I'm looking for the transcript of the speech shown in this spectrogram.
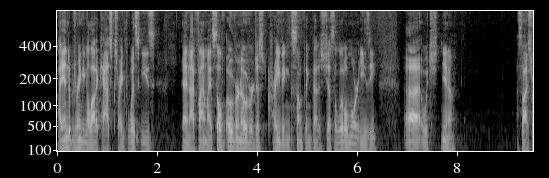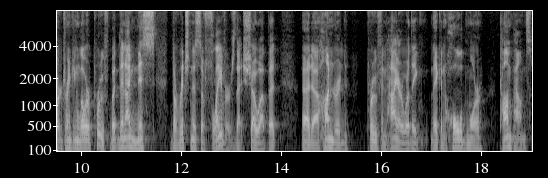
I end up drinking a lot of cask strength whiskeys and I find myself over and over just craving something that is just a little more easy, uh, which, you know, so I start drinking lower proof, but then I miss the richness of flavors that show up at, at 100 proof and higher where they, they can hold more compounds.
